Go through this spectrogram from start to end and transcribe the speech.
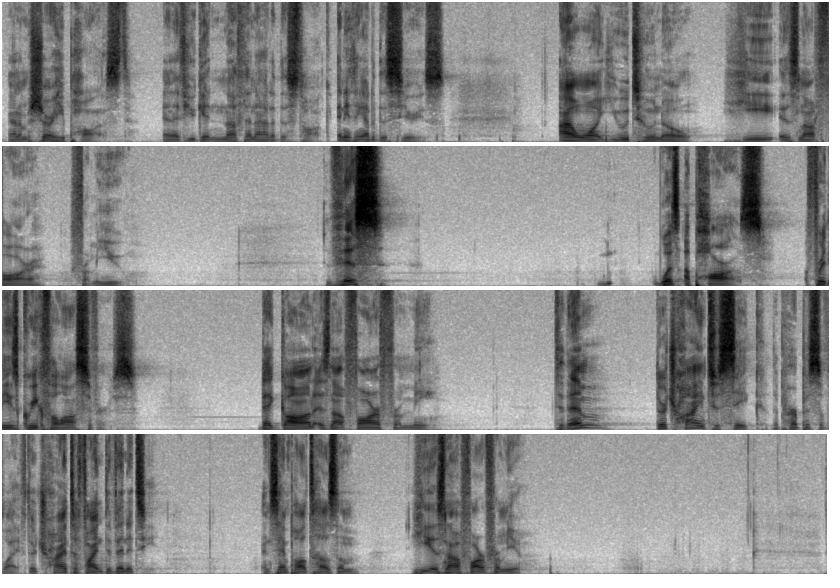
And I'm sure he paused. And if you get nothing out of this talk, anything out of this series, I want you to know he is not far from you. This was a pause for these Greek philosophers that God is not far from me. To them, they're trying to seek the purpose of life, they're trying to find divinity. And St. Paul tells them, He is not far from you.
